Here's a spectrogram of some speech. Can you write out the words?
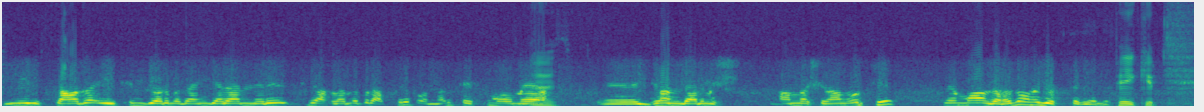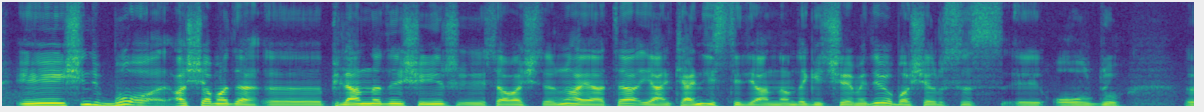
milis dağda eğitim görmeden gelenleri silahlarını bıraktırıp onları teslim olmaya Evet. e, göndermiş. Anlaşılan o ki ve manzara da onu gösteriyordu. Peki. Ee, şimdi bu aşamada e, planladığı şehir e, savaşlarını hayata yani kendi istediği anlamda geçiremedi ve başarısız e, oldu e,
